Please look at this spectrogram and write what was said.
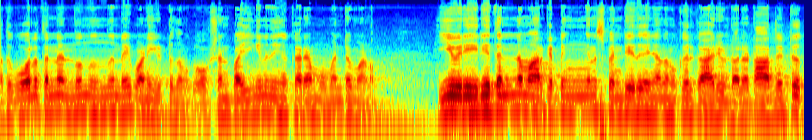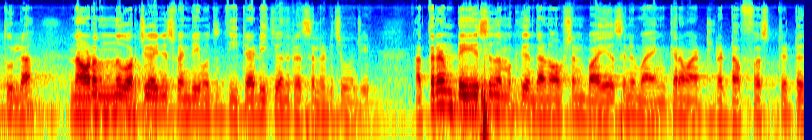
അതുപോലെ തന്നെ എന്നും നിന്നുണ്ടെങ്കിൽ പണി കിട്ടും നമുക്ക്. ഓപ്ഷൻ ബൈങ്ങിന് നിങ്ങൾക്കറിയാം മൊമെന്റം വേണം ഈ ഒരു ഏരിയ തന്നെ മാർക്കറ്റ് ഇങ്ങനെ സ്പെൻഡ് ചെയ്ത് കഴിഞ്ഞാൽ നമുക്കൊരു കാര്യം ഉണ്ടാവില്ല. ടാർഗറ്റ് എത്തില്ല എന്നാൽ അവിടെ നിന്ന് കുറച്ച് കഴിഞ്ഞ് സ്പെൻഡ് ചെയ്യുമ്പോൾ തീറ്റാടിക്ക് വന്ന് എസ് എൽ അടിച്ചു പോകും ചെയ്യും. അത്തരം ഡേയ്സ് നമുക്ക് എന്താണ് ഓപ്ഷൻ ബയേഴ്സിന് ഭയങ്കരമായിട്ടുള്ള ടഫസ്റ്റ്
